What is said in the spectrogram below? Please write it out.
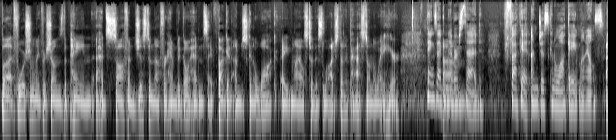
But fortunately for Shones, the pain had softened just enough for him to go ahead and say, fuck it, I'm just going to walk eight miles to this lodge that I passed on the way here. Things I've never um, said. Fuck it. I'm just gonna walk eight miles. I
